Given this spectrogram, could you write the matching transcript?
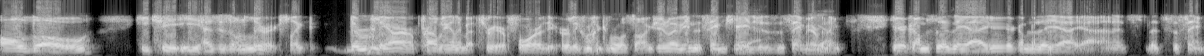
Although he cha- he has his own lyrics, like there really are probably only about three or four of the early rock and roll songs. You know what I mean? The same changes, yeah. the same everything. Yeah. Here comes the, the yeah, here comes the yeah, yeah, and it's it's the same.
